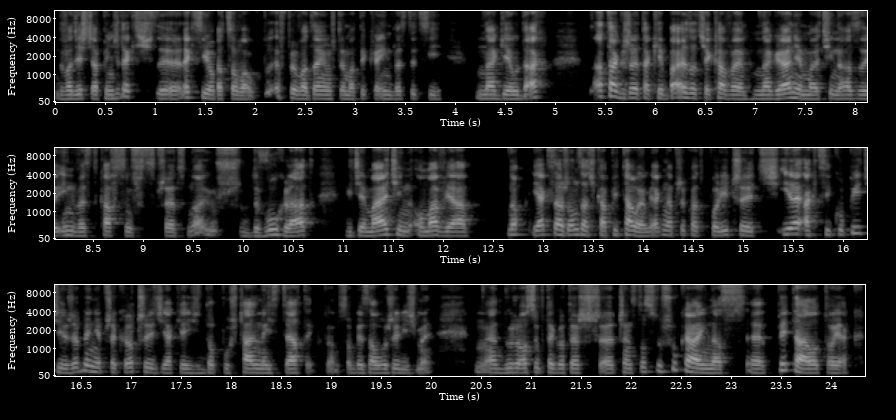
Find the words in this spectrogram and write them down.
25 lekcji, lekcji opracował, które wprowadzają w tematykę inwestycji na giełdach a także takie bardzo ciekawe nagranie Marcina z Invest Cavsów sprzed no już dwóch lat, gdzie Marcin omawia no, jak zarządzać kapitałem, jak na przykład policzyć, ile akcji kupić, żeby nie przekroczyć jakiejś dopuszczalnej straty, którą sobie założyliśmy. Dużo osób tego też e, często szuka i nas e, pyta o to, jak,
